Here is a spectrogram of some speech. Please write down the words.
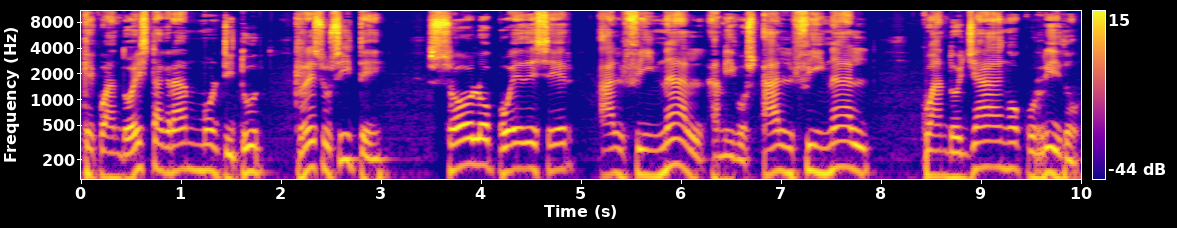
que cuando esta gran multitud resucite, solo puede ser al final, amigos, al final, cuando ya han ocurrido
